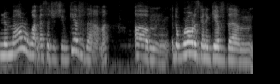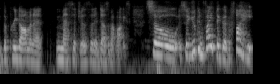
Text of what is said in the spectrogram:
no matter what messages you give them, um, the world is going to give them the predominant messages that it does about bodies. So, so you can fight the good fight,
